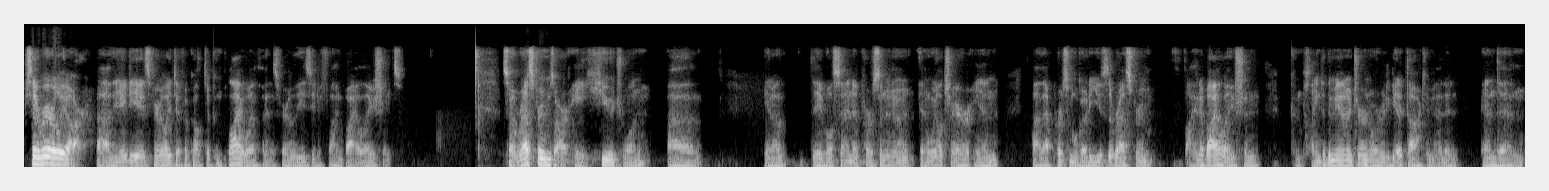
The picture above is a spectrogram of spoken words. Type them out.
which they rarely are. Uh, the ADA is fairly difficult to comply with, and it's fairly easy to find violations. So restrooms are a huge one. Uh, you know, they will send a person in a, in a wheelchair in. Uh, that person will go to use the restroom, find a violation, complain to the manager in order to get it documented, and then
